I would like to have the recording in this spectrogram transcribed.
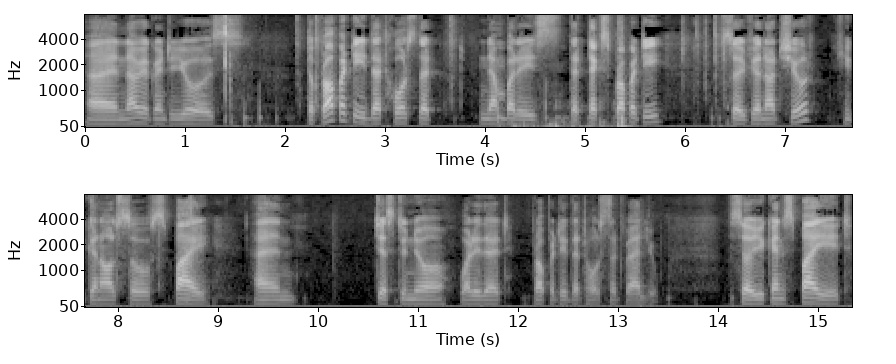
and now we're going to use the property that holds that number is the text property. So if you're not sure you can also spy and just to know what is that property that holds that value. So you can spy it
